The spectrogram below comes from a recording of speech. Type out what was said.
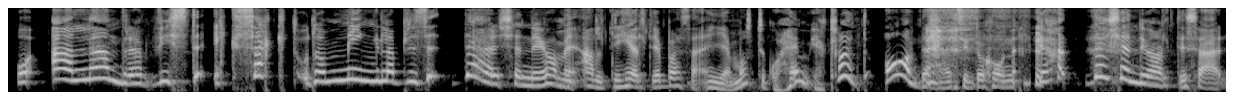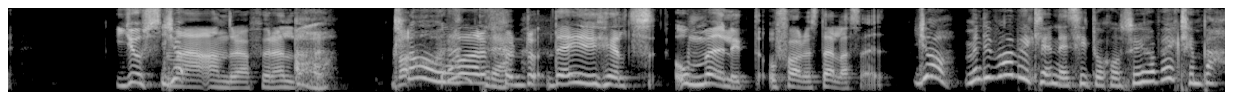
Och alla andra visste exakt och de minglade precis. Där kände jag mig alltid helt, jag bara så här, jag måste gå hem, jag klarar inte av den här situationen. Jag, där kände jag alltid så här, Just med andra föräldrar. Va- klarar och inte det. det är ju helt omöjligt att föreställa sig. Ja, men det var verkligen en situation som jag verkligen bara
